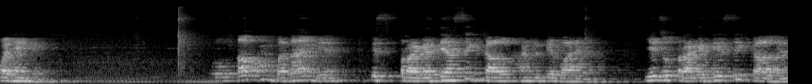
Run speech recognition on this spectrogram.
पढ़ेंगे। तो अब हम बताएँगे इस प्रागैतिहासिक काल खंड के बारे में। ये जो प्रागैतिहासिक काल है,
